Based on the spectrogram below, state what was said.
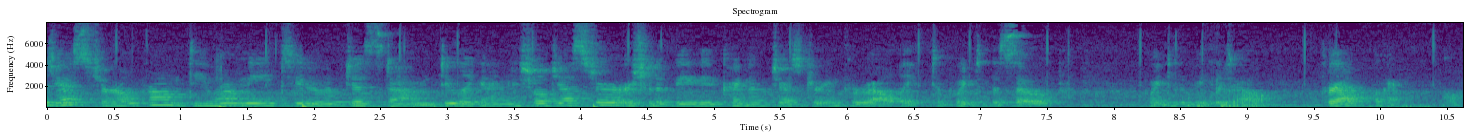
Gestural prompt, do you want me to just um, do like an initial gesture or should it be kind of gesturing throughout, like to point to the soap, point to the paper towel? Throughout? Okay, cool.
